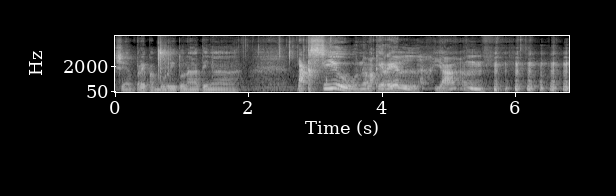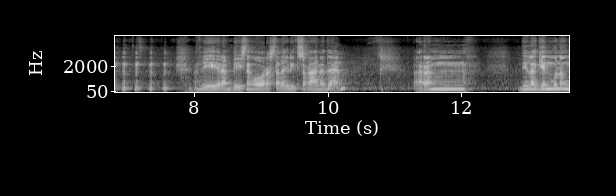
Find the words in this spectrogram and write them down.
Siyempre, paborito nating uh, paksiw na makirel. Yan. Ang bihirang bilis ng oras talaga dito sa Canada. Ano? Parang nilagyan mo ng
